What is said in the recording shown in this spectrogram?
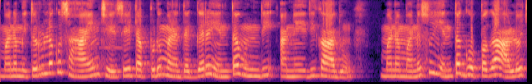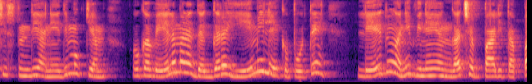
మనం ఇతరులకు సహాయం చేసేటప్పుడు మన దగ్గర ఎంత ఉంది అనేది కాదు. మన మనసు ఎంత గొప్పగా ఆలోచిస్తుంది అనేది ముఖ్యం. ఒకవేళ మన దగ్గర ఏమీ లేకపోతే లేదు అని వినయంగా చెప్పాలి తప్ప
